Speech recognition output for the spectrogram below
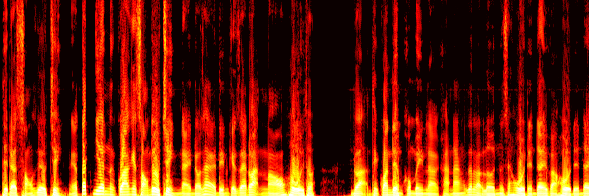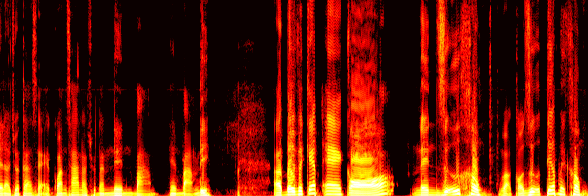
Thì đã sóng điều chỉnh. Tất nhiên qua cái sóng điều chỉnh này nó sẽ đến cái giai đoạn nó hồi thôi. Đoạn thì quan điểm của mình là khả năng rất là lớn nó sẽ hồi đến đây và hồi đến đây là chúng ta sẽ quan sát là chúng ta nên bán, nên bán đi. À, BWE có nên giữ không và có giữ tiếp hay không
